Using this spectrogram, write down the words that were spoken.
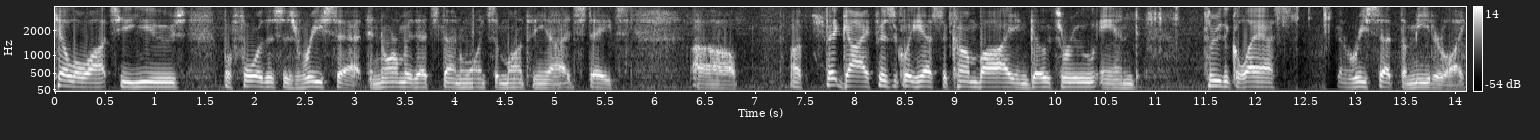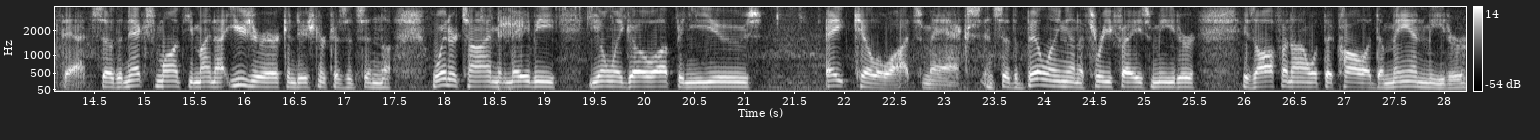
kilowatts you use before this is reset. And normally that's done once a month in the United States. Uh, a guy physically has to come by and go through and through the glass going to reset the meter like that. So the next month you might not use your air conditioner because it's in the winter time and maybe you only go up and you use 8 kilowatts max. And so the billing on a three-phase meter is often on what they call a demand meter.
